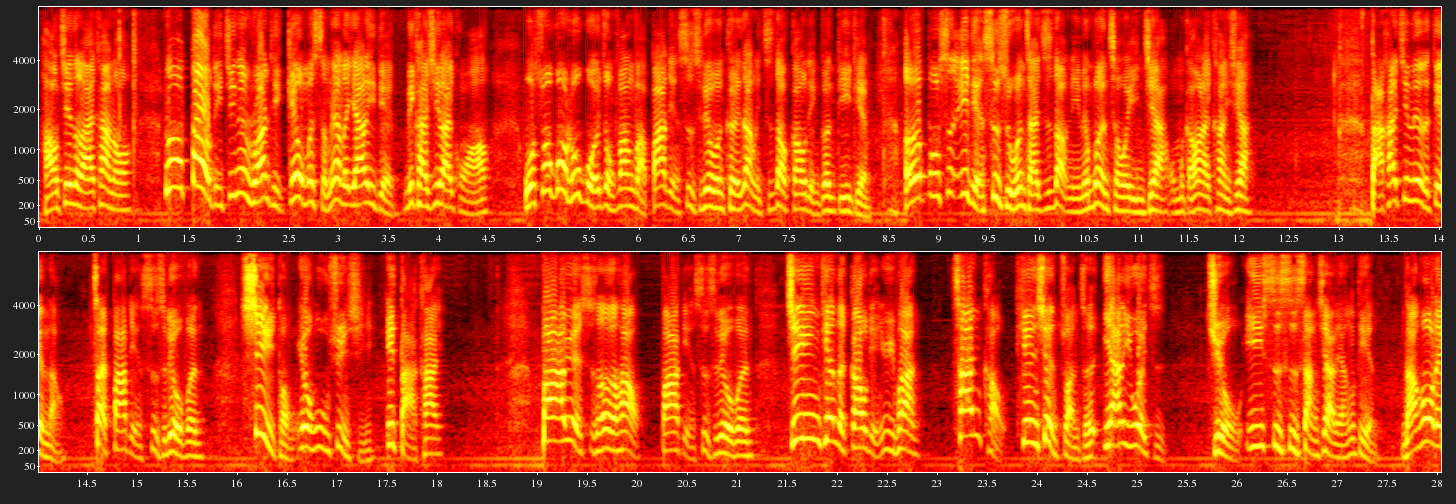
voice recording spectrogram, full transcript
好，接着来看哦。那么到底今天软体给我们什么样的压力点？你凯西来看哦。我说过，如果有一种方法，八点四十六分可以让你知道高点跟低点，而不是一点四十五分才知道你能不能成为赢家。我们赶快来看一下，打开今天的电脑，在八点四十六分，系统用户讯息一打开，八月十二号八点四十六分，今天的高点预判参考天线转折压力位置九一四四上下两点，然后呢，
